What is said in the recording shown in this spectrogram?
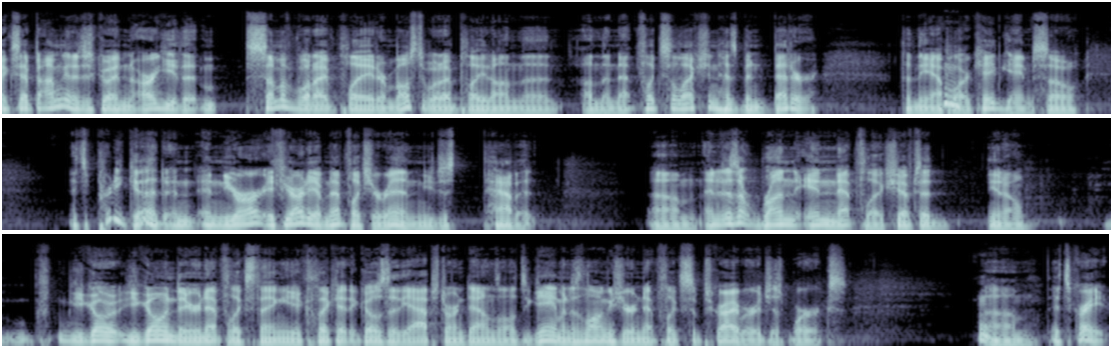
Except I'm going to just go ahead and argue that some of what I've played or most of what I've played on the on the Netflix selection has been better than the Apple Arcade games. So it's pretty good. And and you're if you already have Netflix, you're in. You just have it. Um, and it doesn't run in Netflix. You have to, you know, you go you go into your Netflix thing, you click it, it goes to the App Store and downloads a game. And as long as you're a Netflix subscriber, it just works. Um, it's great.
